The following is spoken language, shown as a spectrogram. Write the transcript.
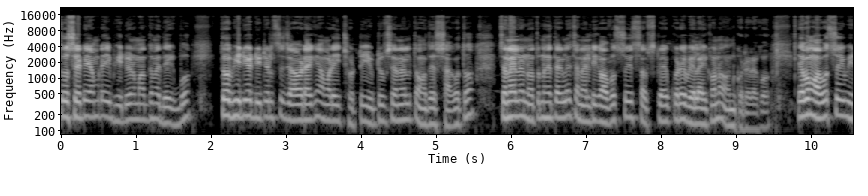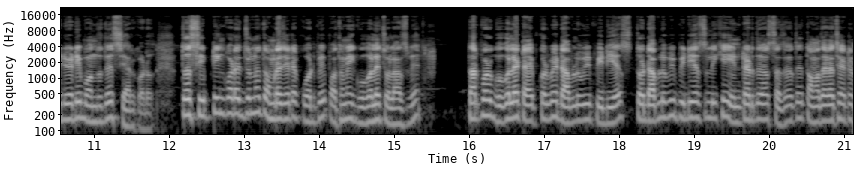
তো সেটাই আমরা এই ভিডিওর মাধ্যমে দেখব। তো ভিডিও ডিটেলসে যাওয়ার আগে আমার এই ছোট্ট ইউটিউব চ্যানেলে তোমাদের স্বাগত। চ্যানেলে নতুন হয়ে থাকলে চ্যানেলটিকে অবশ্যই সাবস্ক্রাইব করে বেল আইকন অন করে রাখো এবং অবশ্যই ভিডিওটি বন্ধুদের শেয়ার করো। তো শিফটিং করার জন্য তোমরা যেটা করবে, প্রথমেই গুগলে চলে আসবে। তারপর গুগলে টাইপ করবে ডাব্লিউবি পিডিএস তো ডাব্লিউবি পিডিএস লিখে এন্টার দেওয়ার সাথে সাথে তোমাদের কাছে একটা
